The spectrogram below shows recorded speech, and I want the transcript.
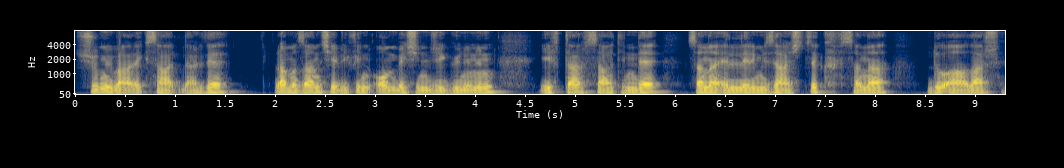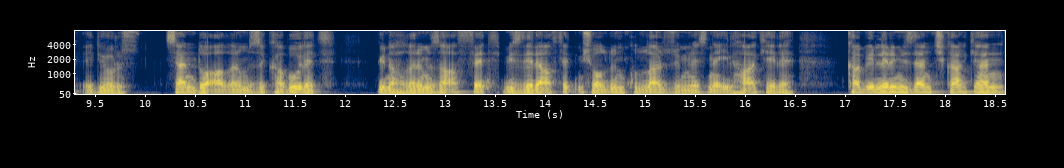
şu mübarek saatlerde Ramazan-ı Şerif'in 15. gününün iftar saatinde sana ellerimizi açtık, sana dualar ediyoruz. Sen dualarımızı kabul et, günahlarımızı affet, bizleri affetmiş olduğun kullar zümresine ilhak eyle. Kabirlerimizden çıkarken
